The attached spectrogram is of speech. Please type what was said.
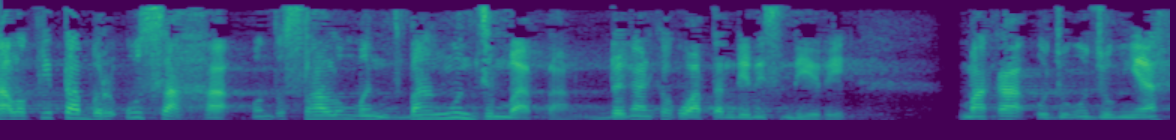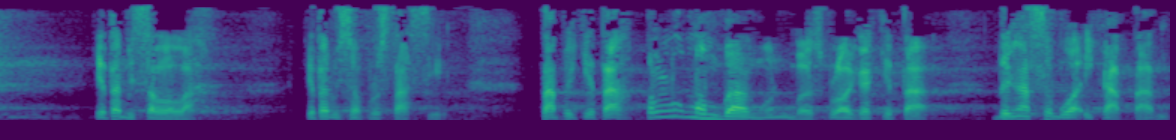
kalau kita berusaha untuk selalu membangun jembatan dengan kekuatan diri sendiri, maka ujung-ujungnya kita bisa lelah, kita bisa frustasi. Tapi kita perlu membangun bahwa keluarga kita dengan sebuah ikatan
